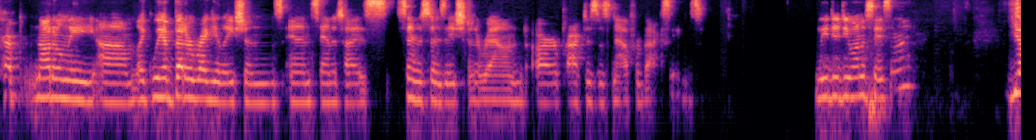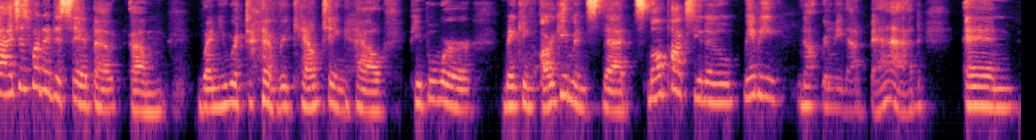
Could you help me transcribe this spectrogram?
prep, not only um, like we have better regulations and sanitize sanitization around our practices now for vaccines. Lee, did you want to say something? Yeah, I just wanted to say about um, when you were recounting how people were making arguments that smallpox, you know, maybe not really that bad. And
